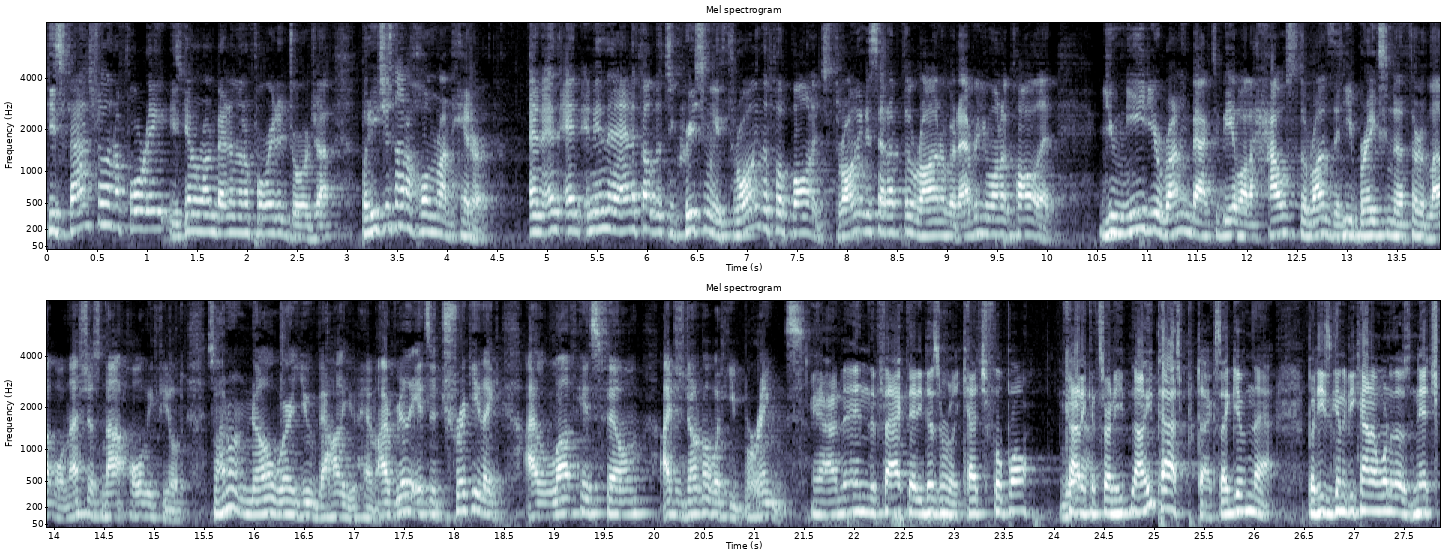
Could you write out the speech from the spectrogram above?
He's faster than a 4.8. He's going to run better than a 4.8 at Georgia, but he's just not a home run hitter. And, and, and, and in the NFL that's increasingly throwing the football and it's throwing to set up the run or whatever you want to call it, you need your running back to be able to house the runs that he breaks into the third level, and that's just not Holyfield. So I don't know where you value him. I really, it's a tricky, like, I love his film. I just don't know what he brings. yeah, and, and the fact that he doesn't really catch football, kind Yeah. of concerning. Now he pass protects. I give him that, but he's going to be kind of one of those niche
